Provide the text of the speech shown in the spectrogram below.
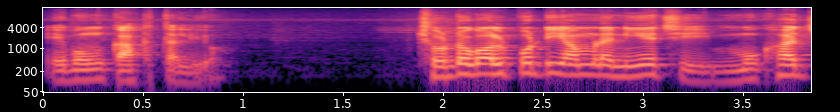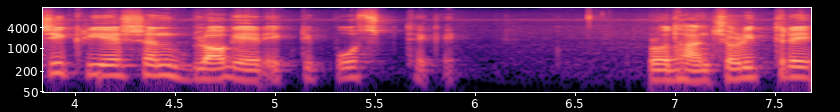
এবং কাকতালীয়। ছোট গল্পটি আমরা নিয়েছি মুখার্জি ক্রিয়েশন ব্লগের একটি পোস্ট থেকে। প্রধান চরিত্রে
